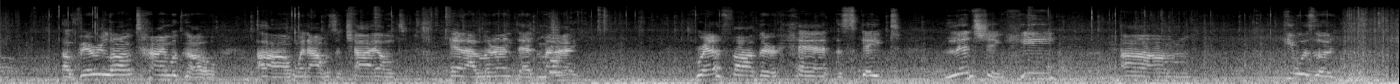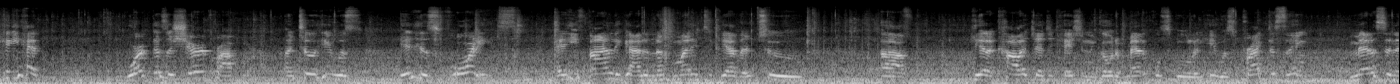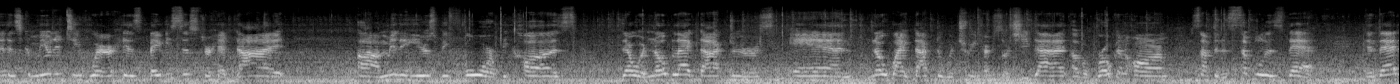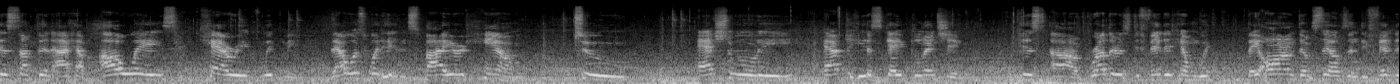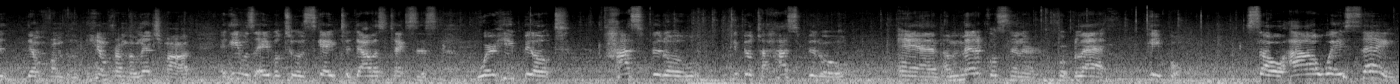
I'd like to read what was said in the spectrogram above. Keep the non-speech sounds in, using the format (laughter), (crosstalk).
a very long time ago uh, when I was a child, and I learned that my grandfather had escaped lynching. He um, he was a he had worked as a sharecropper until he was in his 40s, and he finally got enough money together to uh, get a college education and go to medical school, and he was practicing medicine in his community where his baby sister had died uh, many years before because there were no black doctors and no white doctor would treat her. So she died of a broken arm, something as simple as that. And that is something I have always carried with me. That was what inspired him to actually, after he escaped lynching, his uh, brothers defended him with they armed themselves and defended them from the, him from the lynch mob and he was able to escape to Dallas Texas where he built hospital he built a hospital and a medical center for black people. So I always say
